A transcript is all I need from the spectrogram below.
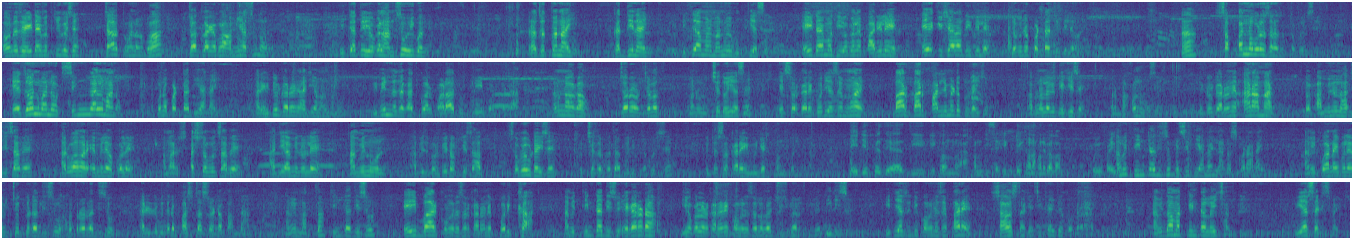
কংগ্ৰেছে এই টাইমত কি কৈছে? যাওক তোমালোকে বহা। য'ত লাগে বহা আমি আছোঁ নহয়। এতিয়াতো সিসকল হামচু হৈ গ'ল। ৰাজত্ব নাই গাদ্দি নাই। এতিয়া আমাৰ মানুহে ভুক্তি আছে। এই টাইমত সিসকলে পাৰিলে এক ইচাৰা দি দিলে জমিনৰ পট্টা দি দিলে হয়। হা? ছাপ্পান্ন বছৰ ৰাজত্ব কৰিছে। এজন মানুহক ছিংগল মানুহ কোনো পাট্টা দিয়া নাই। আৰু সেইটোৰ কাৰণে আজি আমাৰ মানুহ বিভিন্ন জেগাত গোৱালপাৰা ধুবুৰী বৰপেটা নগাঁও জ্বৰৰ অঞ্চলত মানুহ উচ্ছেদ হৈ আছে। এই চৰকাৰে কৰি আছে মই বাৰ বাৰ পাৰ্লিমেণ্টত উঠাইছোঁ। আপোনালোকে দেখিছে মোৰ ভাষণ হৈছে। সেইটোৰ কাৰণে আৰু আমাৰ আমিনুল হাজি চাহে আৰু আমাৰ এম এল এসকলে আমাৰ আষ্টবুল চাহে আজি আমি ল'লে আমিনুল হাফিজ বৰফিৰ ৰফি চাহ চবেই উঠাইছে উচ্ছেদৰ কথা বিৰোধিতা কৰিছে। এইটো চৰকাৰে ইমিডিয়েট বন্ধ কৰিব লাগে এ ডি এফে আসন দিছে সেইখন আসনে লাভ কৰিব পাৰিম আমি তিনিটা দিছোঁ, বেছি দিয়া নাই, লালচ কৰা নাই। আমি কোৱা নাই বোলে, আমি চৈধ্যটা দিছোঁ, সোতৰটা দিছোঁ, আৰু এইটোৰ ভিতৰত পাঁচটা, ছয়টা পাম না। আমি মাত্ৰ তিনিটা দিছোঁ। এইবাৰ কংগ্ৰেছৰ কাৰণে পৰীক্ষা। আমি তিনিটা দিছোঁ, এঘাৰটা। ইসকলৰ কাৰণে কংগ্ৰেছৰ লগত যুঁজিবাৰ দি দিছোঁ। এতিয়া যদি কংগ্ৰেছে পাৰে, সাহস থাকে, জিকাই দিয়ক। আমিতো আমাৰ তিনিটা লৈ চাম। We are satisfied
